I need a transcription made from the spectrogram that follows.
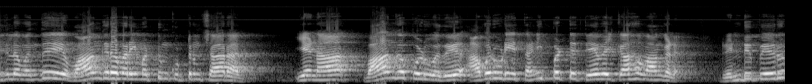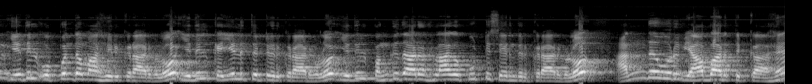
இதுல வந்து வாங்குறவரை மட்டும் குற்றம் சாராது. ஏன்னா வாங்கப்படுவது அவருடைய தனிப்பட்ட தேவைக்காக வாங்கலை. ரெண்டு பேரும் எதில் ஒப்பந்தமாக இருக்கிறார்களோ எதில் கையெழுத்திட்டு இருக்கிறார்களோ எதில் பங்குதாரர்களாக கூட்டு சேர்ந்திருக்கிறார்களோ அந்த ஒரு வியாபாரத்திற்காக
